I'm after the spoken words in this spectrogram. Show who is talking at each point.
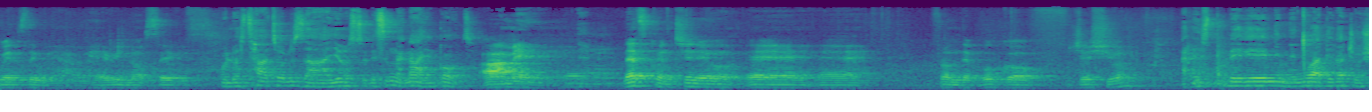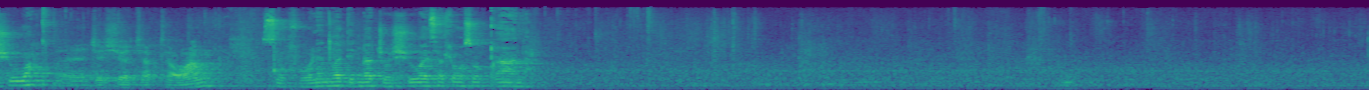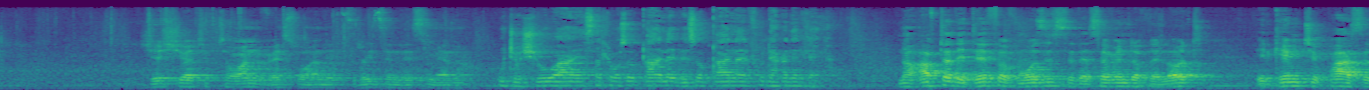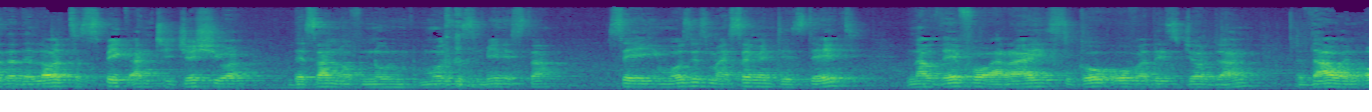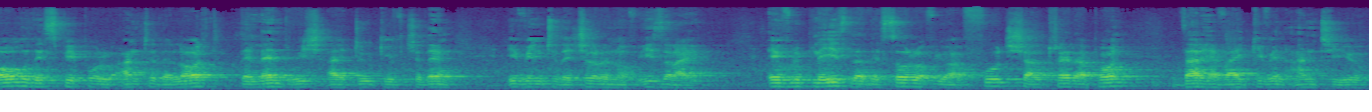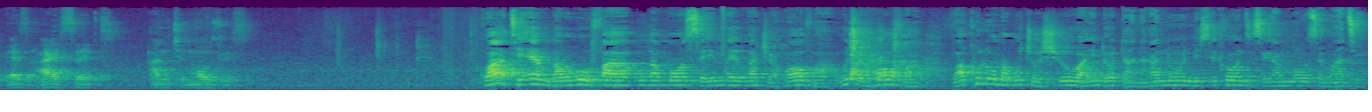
Speaker 1: Wednesday, we have heavy no service.
Speaker 2: Ngolosithathu oluzayo sibe singenayo inkonzo.
Speaker 1: Amen. Let's continue uh, uh, from the book of Joshua,
Speaker 2: Ake siqhubekeni ngencwadi kaJoshua.
Speaker 1: uh, Joshua chapter 1.
Speaker 2: Sivule encwadini kaJoshua isahloko sokuqala.
Speaker 1: Joshua chapter 1, verse 1, it reads in this manner.
Speaker 2: uJoshua isahloko sokuqala ivesi yokuqala ifunda kalendlela
Speaker 1: Now, after the death of Moses, the servant of the Lord, it came to pass that the Lord spake unto Joshua, the son of Nun, Moses' minister, saying, Moses, my servant, is dead. Now therefore arise, to go over this Jordan, thou and all these people unto the Lord, the land which I do give to them, even to the children of Israel. Every place that the sole of your foot shall tread upon, that have I given unto you, as I said unto Moses.
Speaker 2: kwathi emva kokufa kukaMose inceku kaJehova uJehova wakhuluma kuJoshua indodana kaNuni isikhonzi sikaMose wathi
